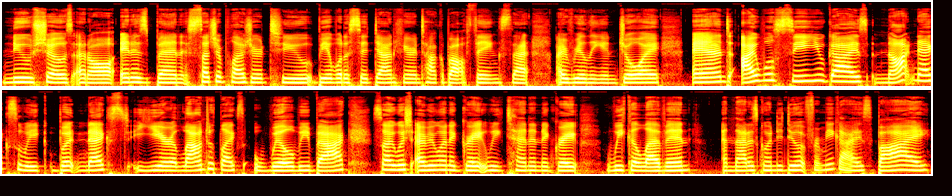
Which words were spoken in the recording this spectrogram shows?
news shows at all. It has been such a pleasure to be able to sit down here and talk about things that I really enjoy. And I will see you guys not next week, but next year. Lounge with Lex will be back. So I wish everyone a great week 10 and a great week 11. And that is going to do it for me, guys. Bye.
